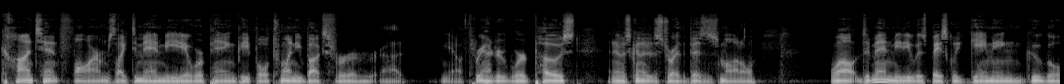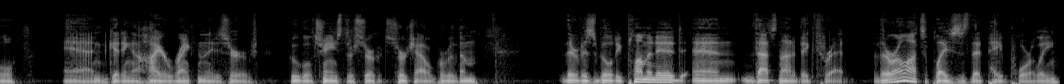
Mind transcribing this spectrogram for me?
content farms like Demand Media were paying people twenty bucks for uh, you know three hundred word post, and it was going to destroy the business model. Well, Demand Media was basically gaming Google and getting a higher rank than they deserved. Google changed their search algorithm their visibility plummeted, and that's not a big threat. There are lots of places that pay poorly,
